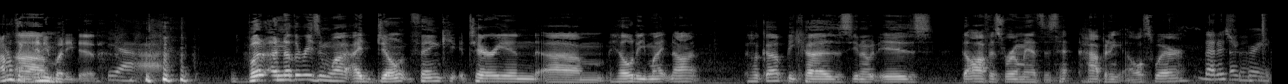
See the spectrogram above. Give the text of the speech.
I don't think Um, anybody did. Yeah. But another reason why I don't think Terry and um, Hildy might not hook up because you know it is the office romance is ha- happening elsewhere. That is true. Agreed.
